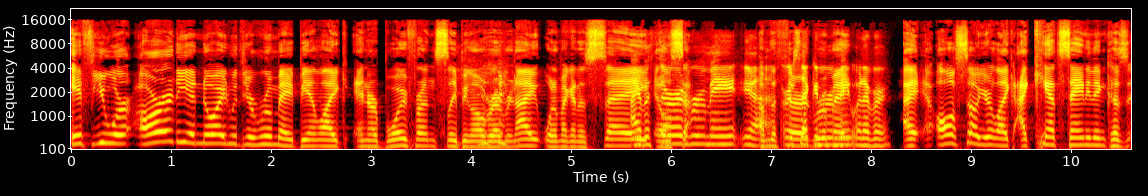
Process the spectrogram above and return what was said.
if you were already annoyed with your roommate being like, and her boyfriend's sleeping over every night? What am I gonna say? i have a third sa- roommate yeah I'm the or third second roommate. roommate. whatever I also you're like, I can't say anything because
